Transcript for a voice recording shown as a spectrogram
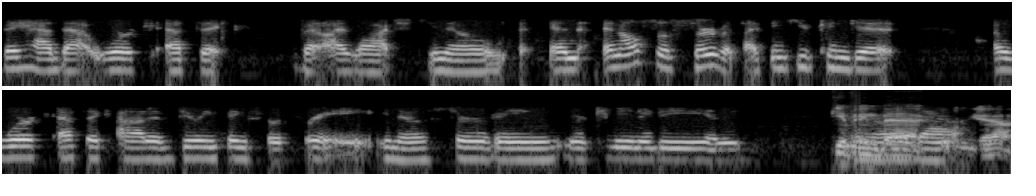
they had that work ethic that I watched, you know, and and also service. I think you can get a work ethic out of doing things for free, you know, serving your community and giving back. Yeah.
